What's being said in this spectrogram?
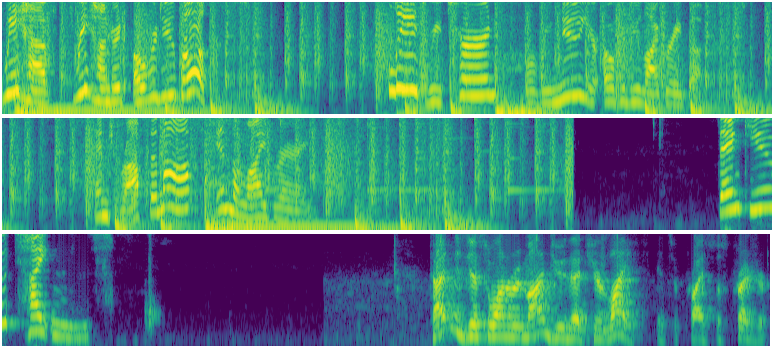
We have 300 overdue books. Please return or renew your overdue library books and drop them off in the library. Thank you, Titans. Titans just want to remind you that your life, it's a priceless treasure.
